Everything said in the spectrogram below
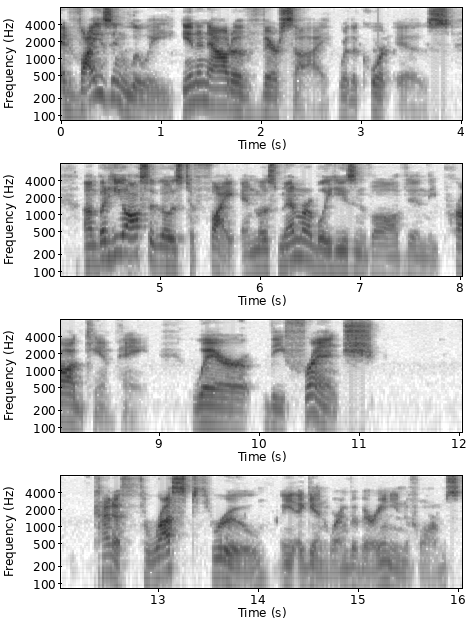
advising Louis in and out of Versailles, where the court is, um, but he also goes to fight. And most memorably, he's involved in the Prague campaign, where the French kind of thrust through, again, wearing Bavarian uniforms,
